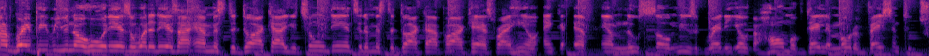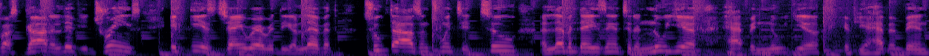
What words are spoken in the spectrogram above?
up, great people? You know who it is and what it is. I am Mr. Dark Eye. You tuned in to the Mr. Dark Eye podcast right here on Anchor FM, New Soul Music Radio, the home of daily motivation to trust God and live your dreams. It is January the 11th, 2022, 11 days into the new year. Happy New Year. If you haven't been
